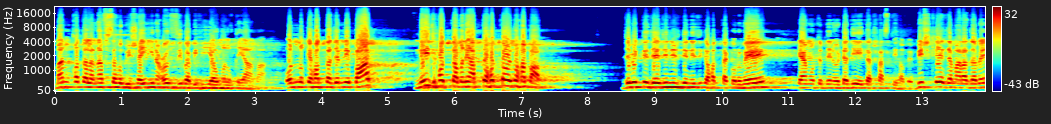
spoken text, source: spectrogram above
মান কতালা নাফসাহু বিশাইইন উযযিবা বিহি ইয়াউমাল কিয়ামা। অন্যকে হত্যা যেমনি পাপ, নিজ হত্যা মানে আত্মহত্যাও মহাপাপ। যে ব্যক্তি যে জিনিস দিয়ে নিজেকে হত্যা করবে, কেয়ামতের দিন ওইটা দিয়েই তার শাস্তি হবে। বিষ খেয়ে যে মারা যাবে,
